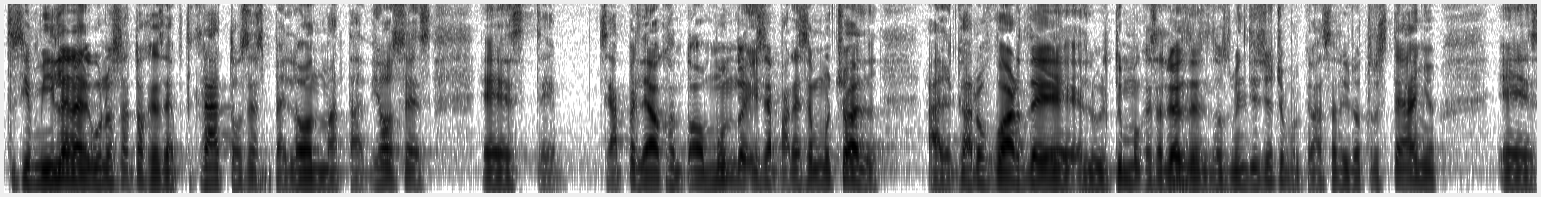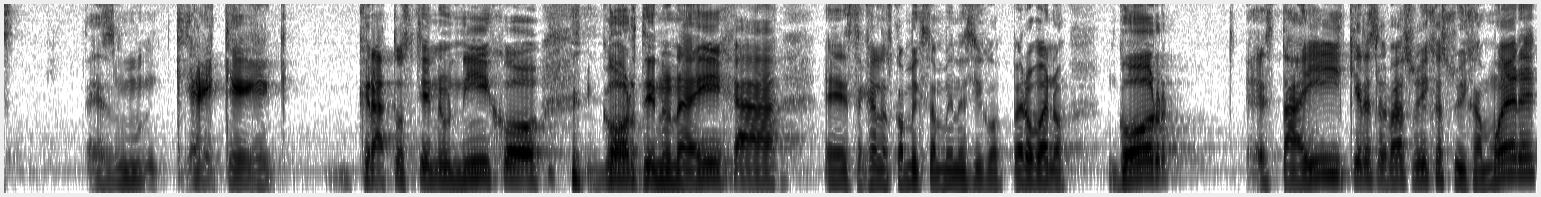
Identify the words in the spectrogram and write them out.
similan algunos tatuajes de Kratos, es pelón, mata dioses, este, se ha peleado con todo el mundo y se parece mucho al, al God of War de, el último que salió, el del 2018, porque va a salir otro este año. Es, es que, que Kratos tiene un hijo, Gore tiene una hija, este, que en los cómics también es hijo. Pero bueno, Gore está ahí, quiere salvar a su hija, su hija muere,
